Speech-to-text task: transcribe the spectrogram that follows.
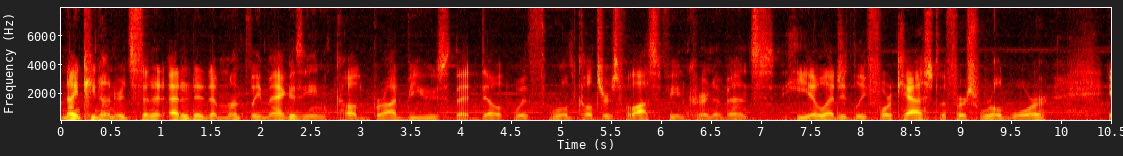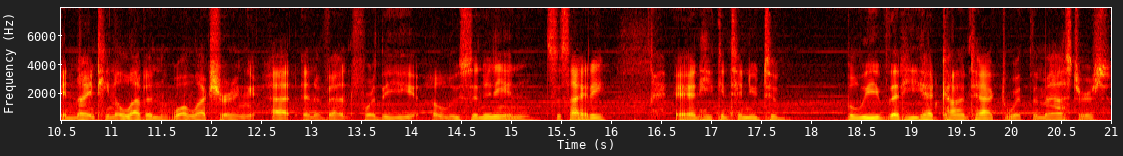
1900, Sinnett edited a monthly magazine called Broad Views that dealt with world cultures, philosophy, and current events. He allegedly forecast the First World War in 1911 while lecturing at an event for the Eleusinian Society, and he continued to believe that he had contact with the masters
